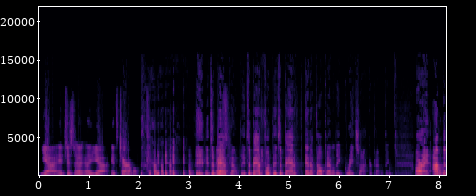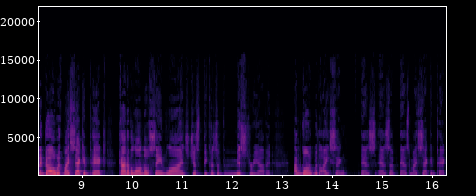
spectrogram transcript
yeah. It just uh, uh, yeah. It's terrible. it's a bad penalty. It's a bad foot. It's a bad NFL penalty. Great soccer penalty. All right, I'm going to go with my second pick, kind of along those same lines, just because of the mystery of it. I'm going with icing as as a, as my second pick.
